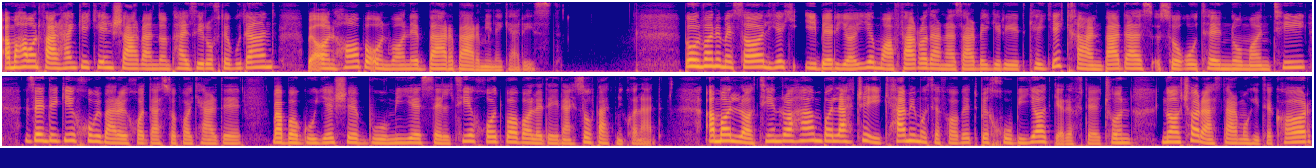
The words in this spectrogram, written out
اما همان فرهنگی که این شهروندان پذیرفته بودند به آنها به عنوان بربر می نگریست. به عنوان مثال یک ایبریایی موفق را در نظر بگیرید که یک قرن بعد از سقوط نومانتی زندگی خوبی برای خود دست و پا کرده و با گویش بومی سلتی خود با والدینش صحبت می کند. اما لاتین را هم با لحجه ای کمی متفاوت به خوبی یاد گرفته چون ناچار است در محیط کار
